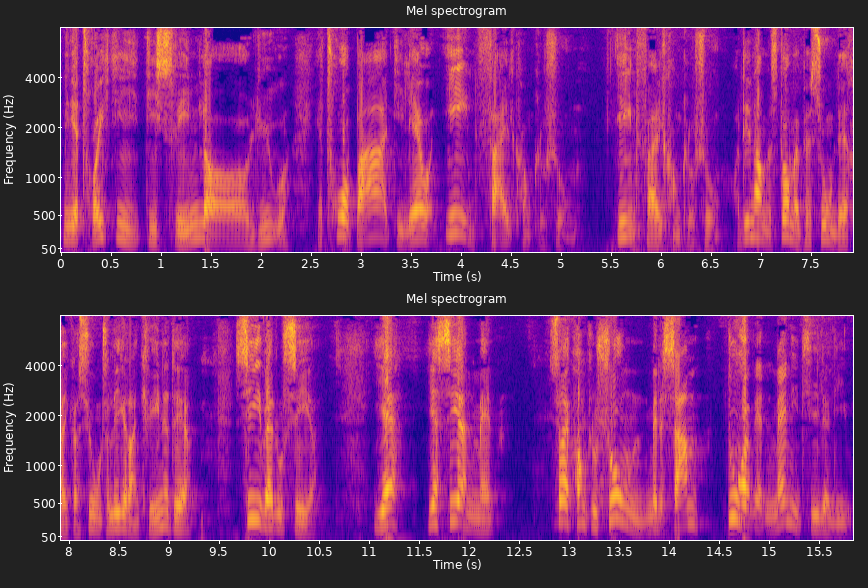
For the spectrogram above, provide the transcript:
Men jeg tror ikke, de, de svindler og lyver. Jeg tror bare, at de laver én fejlkonklusion. En fejlkonklusion. Og det er, når man står med personlig regression, så ligger der en kvinde der. Sig, hvad du ser. Ja, jeg ser en mand. Så er konklusionen med det samme. Du har været en mand i tidligere liv.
